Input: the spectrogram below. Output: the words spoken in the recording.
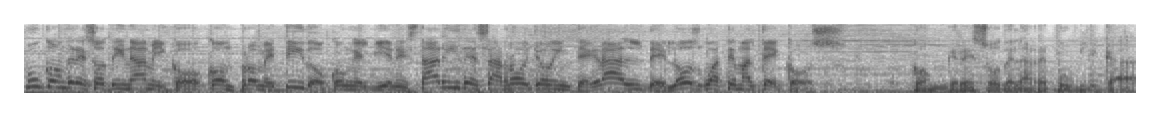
Un Congreso dinámico, comprometido con el bienestar y desarrollo integral de los guatemaltecos. Congreso de la República.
